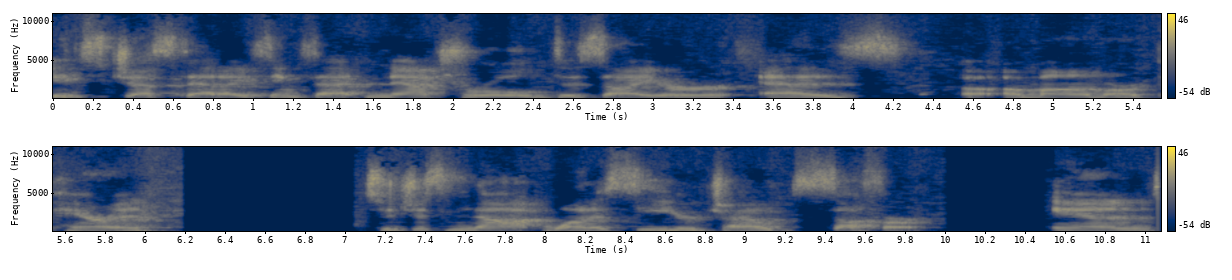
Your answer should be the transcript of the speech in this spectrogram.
it's just that I think that natural desire as a, a mom or a parent to just not want to see your child suffer. And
